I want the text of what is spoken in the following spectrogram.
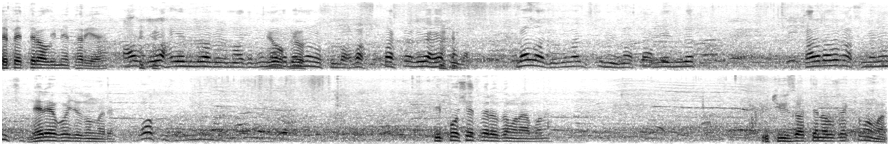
Sepetleri alayım yeter ya. Al kıyak 50 lira verim hadi. Bunlar da benden olsun bak. Bak başka kıyak yapma bak. Vallahi diyor bunlar istemiyorum. 50 lira. Karabalık aksın ben onun için. Nereye koyacağız onları? Önünde. Bir poşet ver o zaman abi bana. Ütüyü zaten alacaktım ama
